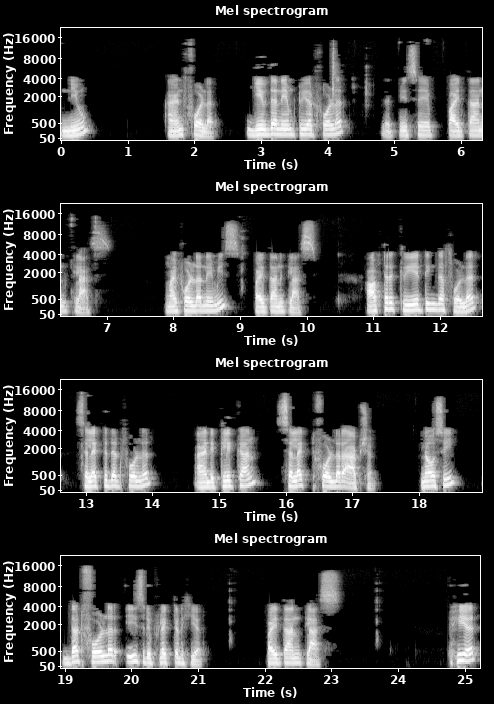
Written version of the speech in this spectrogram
new and folder. Give the name to your folder. Let me say python class. My folder name is python class. After creating the folder select that folder and click on select folder option. Now see that folder is reflected here. Python class here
